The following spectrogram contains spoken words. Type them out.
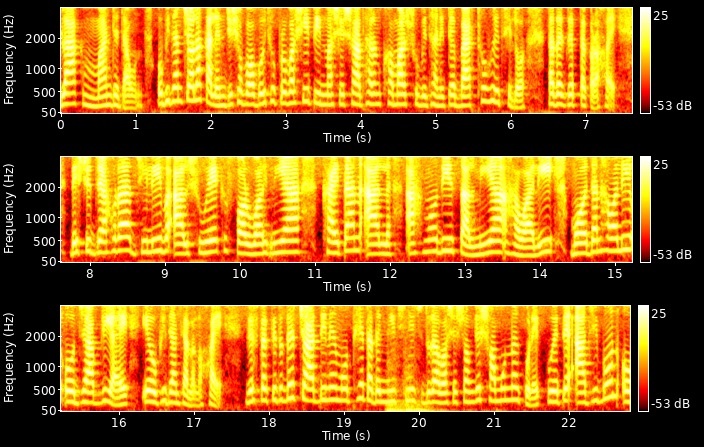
ব্ল্যাক মানডে ডাউন। অভিযান চলাকালীন যেসব অবৈধ প্রবাসী তিন মাসের সাধারণ ক্ষমার সুবিধা নিতে ব্যর্থ হয়েছিল, তাদের গ্রেপ্তার করা হয়। দেশটির জাহরা, জিলিব, আল সুয়েক, ফরওয়ানিয়া, খাইতান, আল আহমদি, সালমিয়া, হাওয়ালি, ময়দান হাওয়ালি ও জাবরিয়ায় এ অভিযান চালানো হয়। গ্রেফতারকৃতদের চার দিনের মধ্যে তাদের নিজ নিজ দূতাবাসের সঙ্গে সমন্বয় করে কুয়েতে আজীবন ও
